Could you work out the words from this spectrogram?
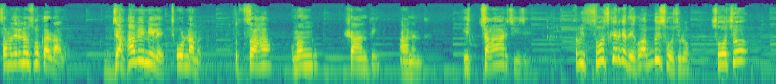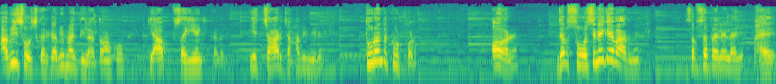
समझ रहे ना, उसको कर डालो, जहाँ भी मिले, छोड़ना मत, उत्साह, उमंग, शांति, आनंद। ये चार चीज़ें। अभी सोच करके देखो, अब भी सोच लो। सोचो, अभी सोच करके, अभी मैं दिलाता हूँ आपको कि आप सही हैं कि गलत ये चार जहाँ भी मिले, तुरंत टूट पड़ो। और जब सोचने के बाद में सबसे पहले लगे भय,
